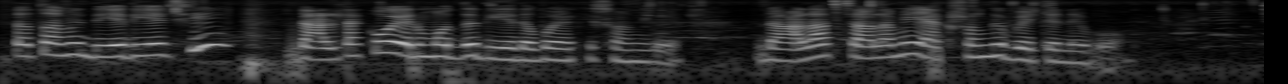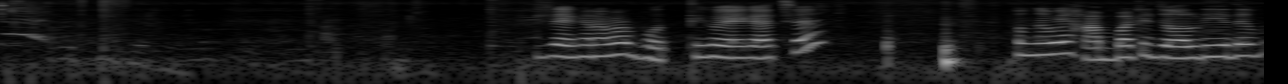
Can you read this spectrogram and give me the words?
এটা তো আমি দিয়ে দিয়েছি। ডালটাকেও এর মধ্যে দিয়ে দেবো একই সঙ্গে। ডাল আর চাল আমি একসঙ্গে বেটে নেব। এটা এখানে আমার ভর্তি হয়ে গেছে। সঙ্গে আমি হাফ বাটি জল দিয়ে দেব।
